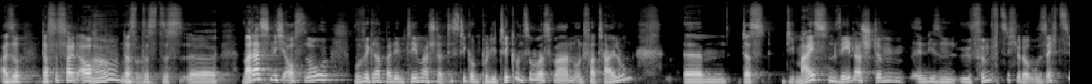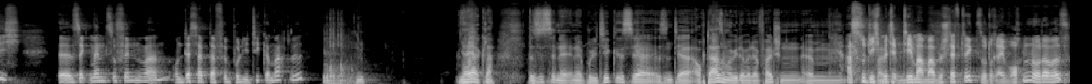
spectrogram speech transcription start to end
Also, das ist halt auch, oh, das, das, das, äh, war das nicht auch so, wo wir gerade bei dem Thema Statistik und Politik und sowas waren und Verteilung, ähm, dass die meisten Wählerstimmen in diesen Ü50 oder U60 äh, Segment zu finden waren und deshalb dafür Politik gemacht wird? Hm. Ja, ja, klar. Das ist in der, in der Politik ist ja, sind ja, auch da sind wir wieder bei der falschen. Ähm, Hast du dich falschen, mit dem Thema mal beschäftigt? So drei Wochen oder was?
